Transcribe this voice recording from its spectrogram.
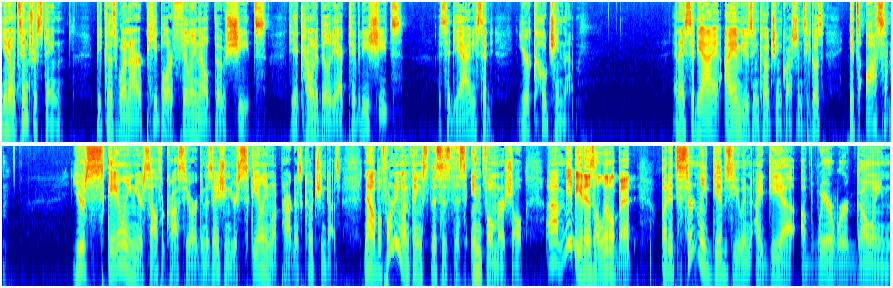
You know, it's interesting because when our people are filling out those sheets, the accountability activity sheets, I said, Yeah. And he said, You're coaching them. And I said, Yeah, I, I am using coaching questions. He goes, It's awesome you're scaling yourself across the organization. You're scaling what Progress Coaching does. Now, before anyone thinks this is this infomercial, uh, maybe it is a little bit, but it certainly gives you an idea of where we're going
